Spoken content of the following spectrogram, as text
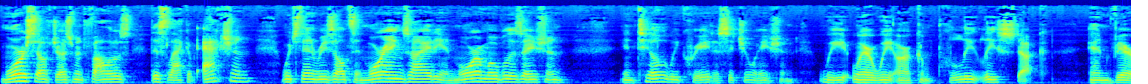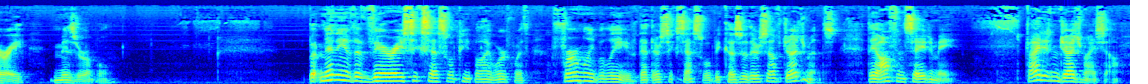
More self judgment follows this lack of action, which then results in more anxiety and more immobilization until we create a situation we, where we are completely stuck and very miserable. But many of the very successful people I work with firmly believe that they're successful because of their self judgments. They often say to me, If I didn't judge myself,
